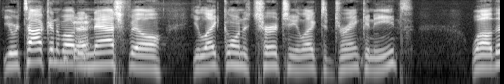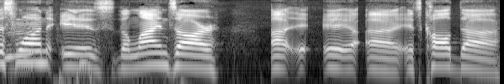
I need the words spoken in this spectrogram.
You were talking about Okay. in Nashville, you like going to church and you like to drink and eat. Well, this Mm-hmm. one is the lines are, uh, it, uh, it's called uh,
